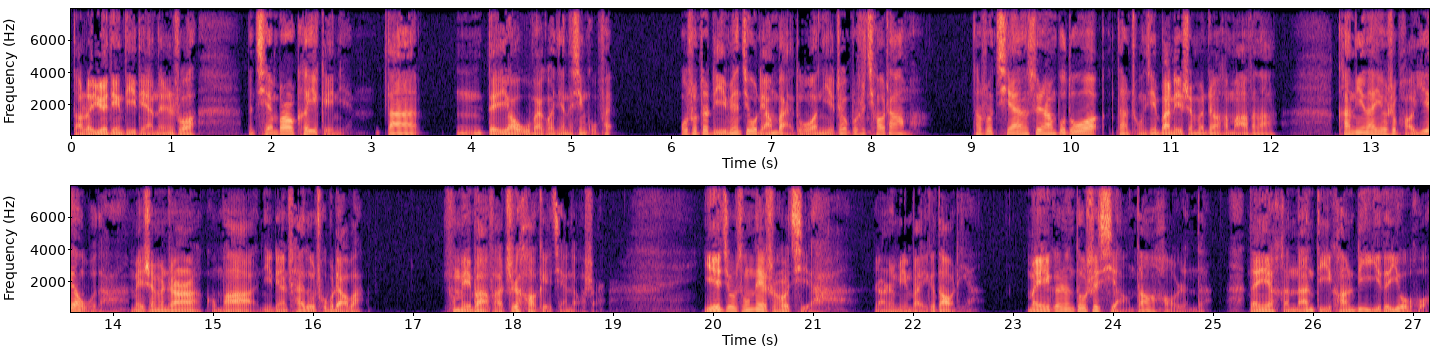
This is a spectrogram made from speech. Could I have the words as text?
到了约定地点，那人说，那钱包可以给你，但。嗯，得要五百块钱的辛苦费。我说这里面就两百多，你这不是敲诈吗？他说钱虽然不多，但重新办理身份证很麻烦啊。看你呢又是跑业务的，没身份证恐怕你连差都出不了吧？没办法，只好给钱了事儿。也就是从那时候起啊，让人明白一个道理啊：每个人都是想当好人的，但也很难抵抗利益的诱惑。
